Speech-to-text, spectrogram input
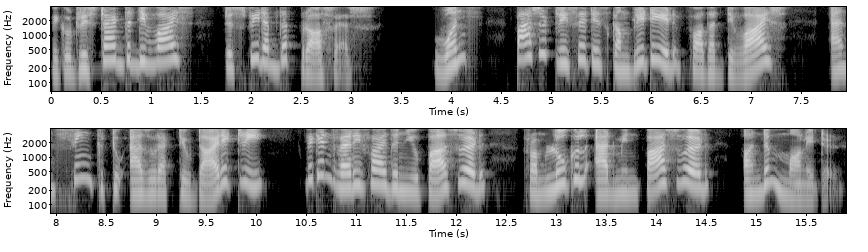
We could restart the device to speed up the process. Once password reset is completed for the device and sync to Azure Active Directory, we can verify the new password from local admin password under monitor.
